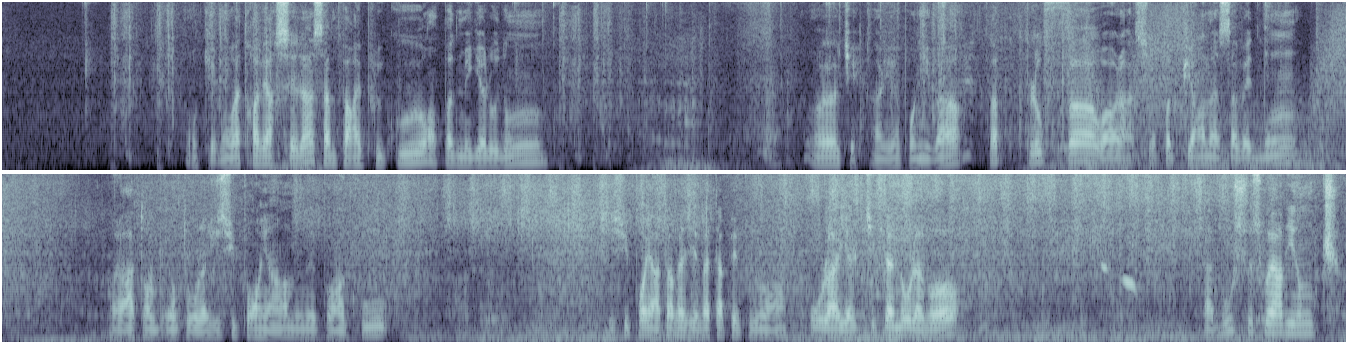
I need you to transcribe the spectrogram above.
Ok, on va traverser là, ça me paraît plus court, pas de mégalodon. Ok, allez hop, on y va. Hop, plouf, voilà, s'il n'y a pas de piranha, ça va être bon. Voilà, attends le bronto, là j'y suis pour rien, hein, me mets pour un coup. J'y suis pour rien, attends, vas-y, va taper plus loin. Hein. Oh là, il y a le titano là-bas. Ça bouge ce soir, dis donc.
